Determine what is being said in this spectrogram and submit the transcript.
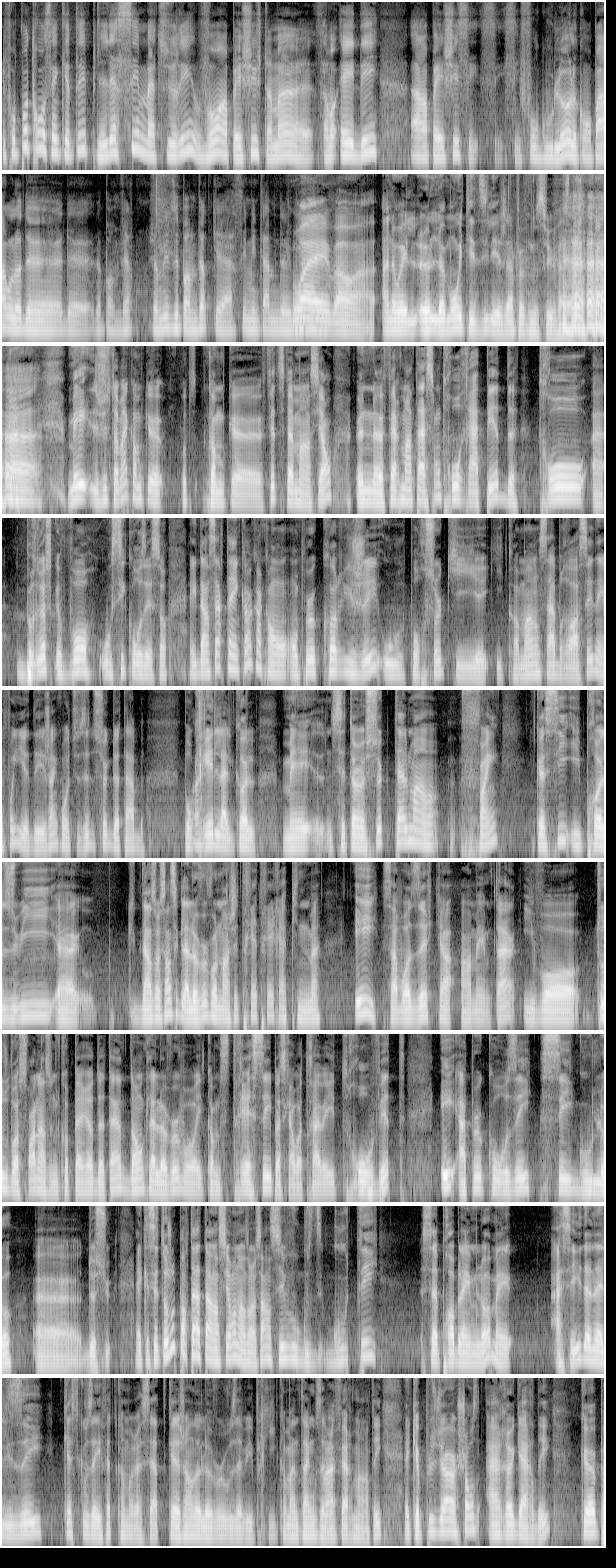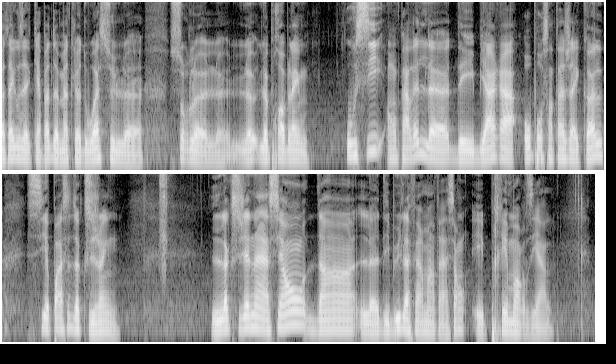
Il faut pas trop s'inquiéter. Puis laisser maturer va empêcher justement, euh, ça va aider à empêcher ces, ces- ces faux goûts-là là, qu'on parle là, de, de, de pommes vertes. J'aime mieux dire pommes vertes que assez métamine. Ouais, bon, anyway, le, le mot était dit, les gens peuvent nous suivre. à. Mais justement, comme que, oups, comme que Fitz fait mention, une fermentation trop rapide, trop euh, brusque va aussi causer ça. Et dans certains cas, quand on, on peut corriger, ou pour ceux qui euh, ils commencent à brasser, des fois, il y a des gens qui vont utiliser du sucre de table pour Ouais. créer de l'alcool. Mais euh, c'est un sucre tellement fin que s'il produit, euh, dans un sens, c'est que la levure va le manger très, très rapidement. Et ça va dire qu'en même temps, il va, tout va se faire dans une courte période de temps. Donc, la levure va être comme stressée parce qu'elle va travailler trop vite et elle peut causer ces goûts-là euh, dessus. Et que c'est toujours porter attention dans un sens, si vous go- goûtez ce problème-là, mais essayez d'analyser qu'est-ce que vous avez fait comme recette, quel genre de levure vous avez pris, combien de temps que vous avez Ouais. fermenté, et qu'il y a plusieurs choses à regarder que peut-être vous êtes capable de mettre le doigt sur le, sur le, le- le- le problème. Aussi, on parlait de des bières à haut pourcentage d'alcool s'il n'y a pas assez d'oxygène. L'oxygénation dans le début de la fermentation est primordiale.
